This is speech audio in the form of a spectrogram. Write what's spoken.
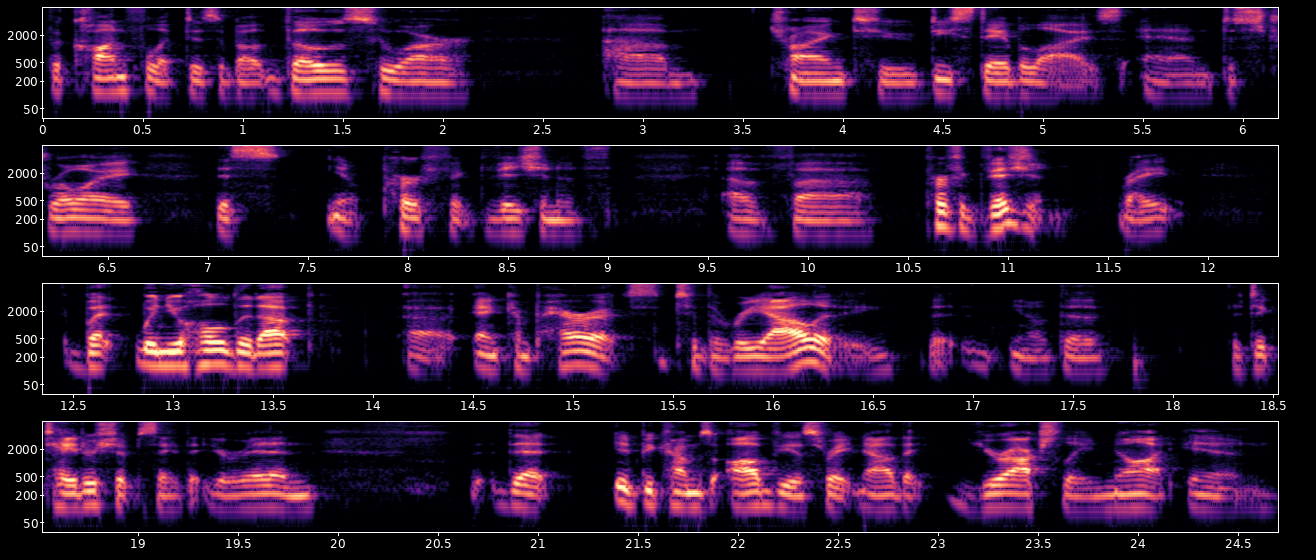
the conflict is about those who are um, trying to destabilize and destroy this, you know, perfect vision of of uh, perfect vision, right? But when you hold it up uh, and compare it to the reality, that you know the the dictatorship say that you're in that it becomes obvious right now that you're actually not in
